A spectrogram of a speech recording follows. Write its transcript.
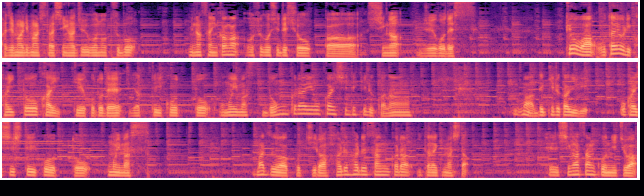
始まりました。滋賀15の壺。皆さんいかがお過ごしでしょうか？滋賀15です。今日はお便り回答会っていうことでやっていこうと思います。どんくらいお返しできるかな？まあできる限りお返ししていこうと思います。まずはこちらはるはるさんからいただきました。え、志賀さんこんにちは。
